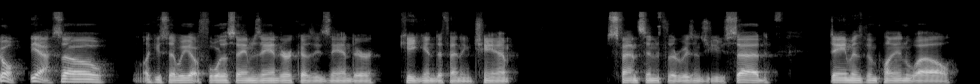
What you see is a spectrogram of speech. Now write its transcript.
Cool. Yeah. So, like you said, we got four the same Xander because he's Xander, Keegan defending champ, Svensson for the reasons you said. Dahmen's been playing well.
